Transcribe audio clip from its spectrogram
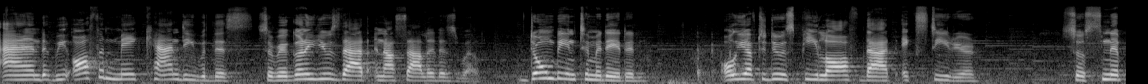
and we often make candy with this. So we're going to use that in our salad as well. Don't be intimidated. All you have to do is peel off that exterior. So snip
